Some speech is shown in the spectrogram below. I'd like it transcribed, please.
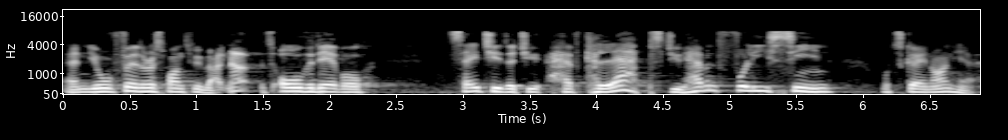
and your further response will be like, no, it's all the devil. I'd say to you that you have collapsed. You haven't fully seen what's going on here.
